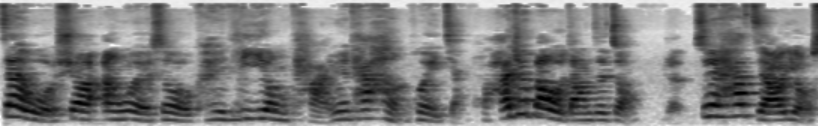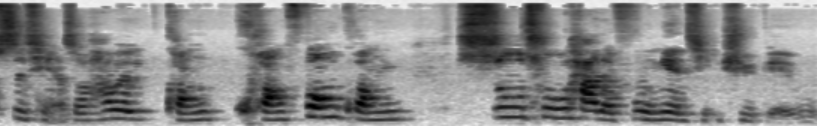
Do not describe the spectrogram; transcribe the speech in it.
在我需要安慰的时候，我可以利用他，因为他很会讲话，他就把我当这种人，所以他只要有事情的时候，他会狂狂疯狂输出他的负面情绪给我。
